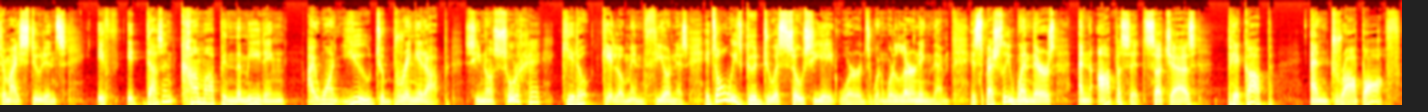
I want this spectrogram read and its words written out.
to my students, if it doesn't come up in the meeting, I want you to bring it up. Si no surge, quiero que lo menciones. It's always good to associate words when we're learning them, especially when there's an opposite, such as pick up and drop off.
